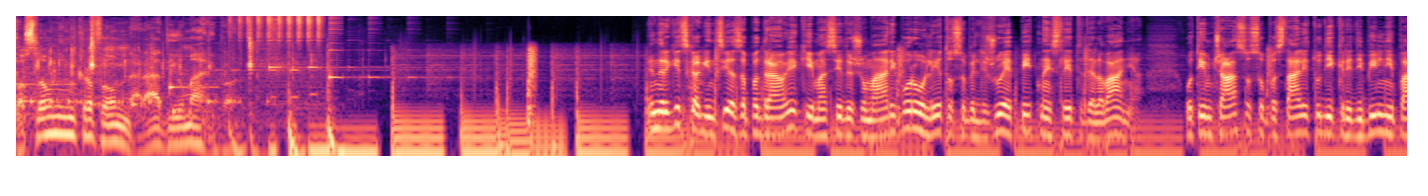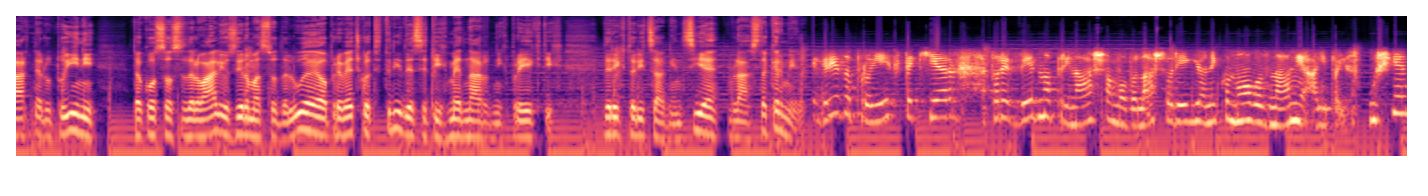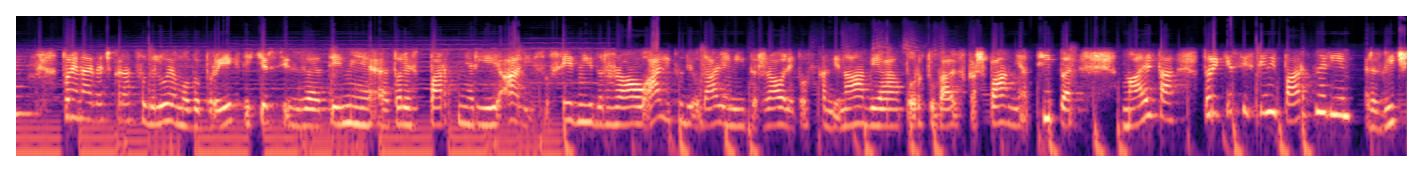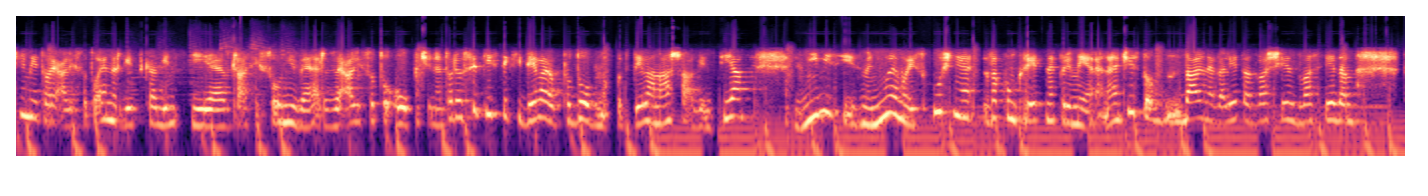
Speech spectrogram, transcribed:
Poslovni mikrofon na Radiu Maribor. Energetska agencija za podravje, ki ima sedež v Mariboru, letos obeležuje 15 let delovanja. V tem času so postali tudi kredibilni partner v tujini, tako so sodelovali oziroma sodelujejo pri več kot 30 mednarodnih projektih. Direktorica agencije Vlasta Krmel. Gre za projekte, kjer torej vedno prinašamo v našo regijo neko novo znanje ali pa izkušnje. Torej največkrat sodelujemo v projektih, kjer si z temi torej partnerji ali sosednjih držav ali tudi oddaljenih držav, ali to Skandinavija, Portugalska, Španija, Cipr, Malta, torej kjer si s temi partnerji različni različnimi, torej ali so to energetske agencije, včasih so univerze, ali so to občine, torej vse tiste, ki delajo podobno kot dela naša agencija, z njimi si izmenjujemo izkušnje za konkretne primere. Ne. Čisto daljnega leta 2006-2007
